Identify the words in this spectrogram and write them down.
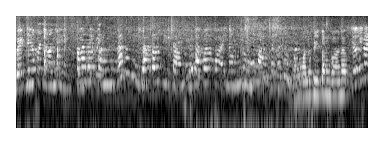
birthday na kanya ano eh. Pangalan pang, ano. Dapat pa ay nang mukha ka. Pang malupitang banat. Yun ka!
